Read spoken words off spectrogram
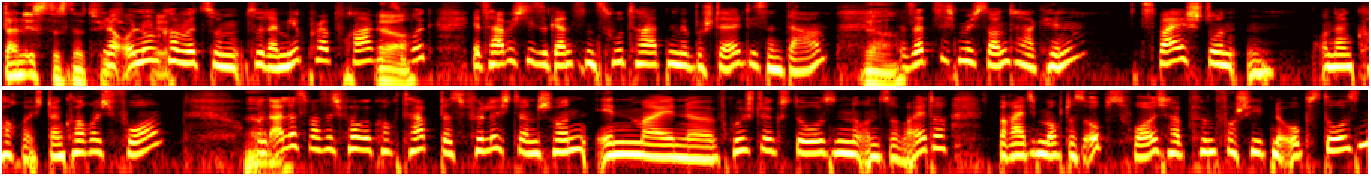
Dann ist das natürlich. Genau, und nun okay. kommen wir zum, zu der Meal Prep Frage Ja. zurück. Jetzt habe ich diese ganzen Zutaten mir bestellt, die sind da. Ja. Da setze ich mich Sonntag hin, zwei Stunden und dann koche ich. Dann koche ich vor und alles, was ich vorgekocht habe, das fülle ich dann schon in meine Frühstücksdosen und so weiter. Ich bereite mir auch das Obst vor. Ich habe fünf verschiedene Obstdosen.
